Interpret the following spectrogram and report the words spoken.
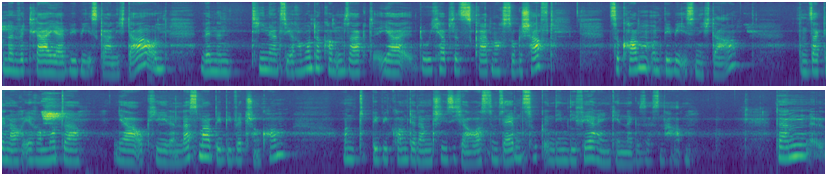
Und dann wird klar, ja, Bibi ist gar nicht da. Und wenn dann Tina zu ihrer Mutter kommt und sagt, ja, du, ich habe es jetzt gerade noch so geschafft zu kommen und Bibi ist nicht da. Dann sagt dann auch ihre Mutter, ja, okay, dann lass mal, Bibi wird schon kommen. Und Bibi kommt ja dann schließlich auch aus demselben Zug, in dem die Ferienkinder gesessen haben. Dann äh,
